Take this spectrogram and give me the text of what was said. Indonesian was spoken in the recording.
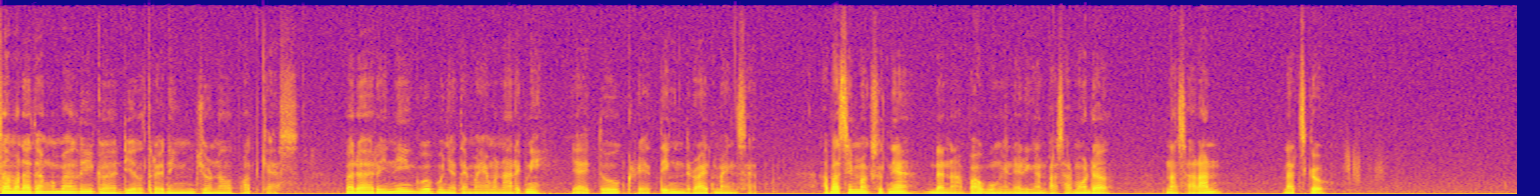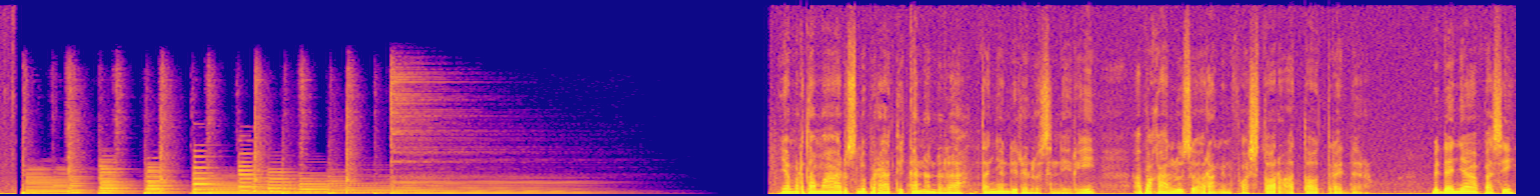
Selamat datang kembali ke Deal Trading Journal Podcast. Pada hari ini gue punya tema yang menarik nih, yaitu creating the right mindset. Apa sih maksudnya dan apa hubungannya dengan pasar modal? Penasaran? Let's go. Yang pertama harus lu perhatikan adalah tanya diri lu sendiri, apakah lu seorang investor atau trader? Bedanya apa sih?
